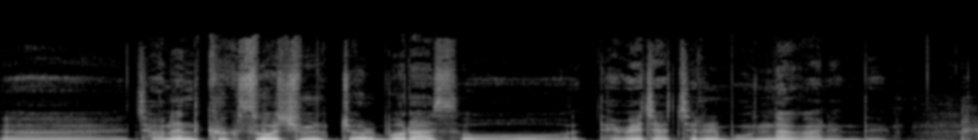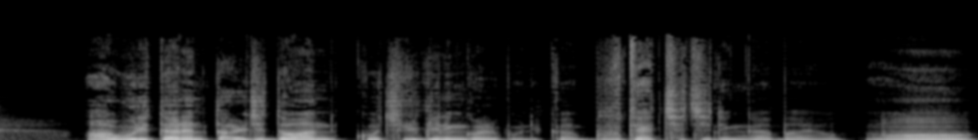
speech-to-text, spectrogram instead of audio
어, 저는 극소심 쫄보라서 대회 자체를 못 나가는데 아, 우리 딸은 떨지도 않고 즐기는 걸 보니까 무대 체질인가 봐요. 어,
